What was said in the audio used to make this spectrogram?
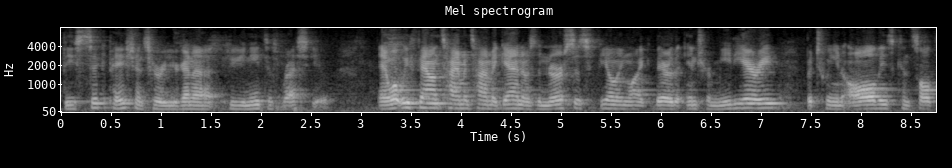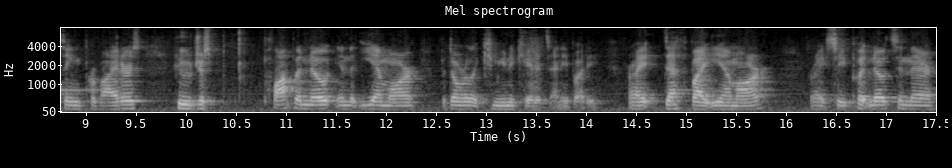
These sick patients who you're gonna who you need to rescue. And what we found time and time again was the nurses feeling like they're the intermediary between all these consulting providers who just plop a note in the EMR but don't really communicate it to anybody, right? Death by EMR, right? So you put notes in there.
